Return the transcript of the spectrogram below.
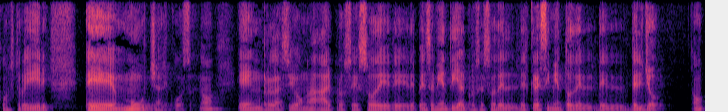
construir muchas cosas, ¿no? En relación al proceso de, pensamiento y al proceso del, crecimiento del, del yo, ¿no?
